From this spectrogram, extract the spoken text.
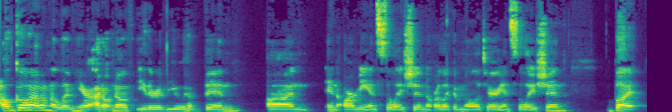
I'll go out on a limb here. I don't know if either of you have been on an army installation or like a military installation, but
